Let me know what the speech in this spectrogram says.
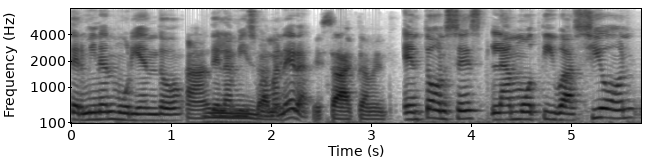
terminan muriendo de la misma manera. Exactamente. Entonces, la motivación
